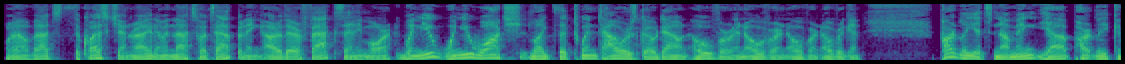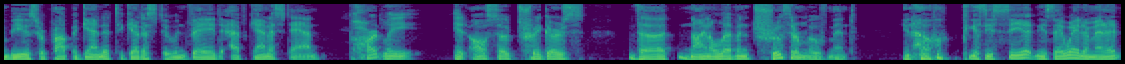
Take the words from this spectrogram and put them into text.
Well, that's the question, right? I mean, that's what's happening. Are there facts anymore? When you when you watch like the twin towers go down over and over and over and over again, partly it's numbing, yeah. Partly it can be used for propaganda to get us to invade Afghanistan. Partly it also triggers the 9/11 truther movement you know, because you see it and you say, wait a minute,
